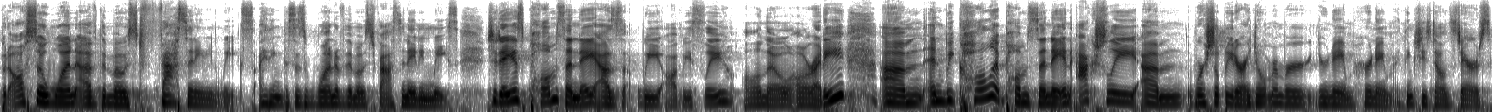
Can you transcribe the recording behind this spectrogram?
but also one of the most fascinating weeks. I think this is one of the most fascinating weeks. Today is Palm Sunday, as we obviously all know already. Um, and we call it Palm Sunday. And actually, um, worship leader, I don't remember your name, her name, I think she's downstairs,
